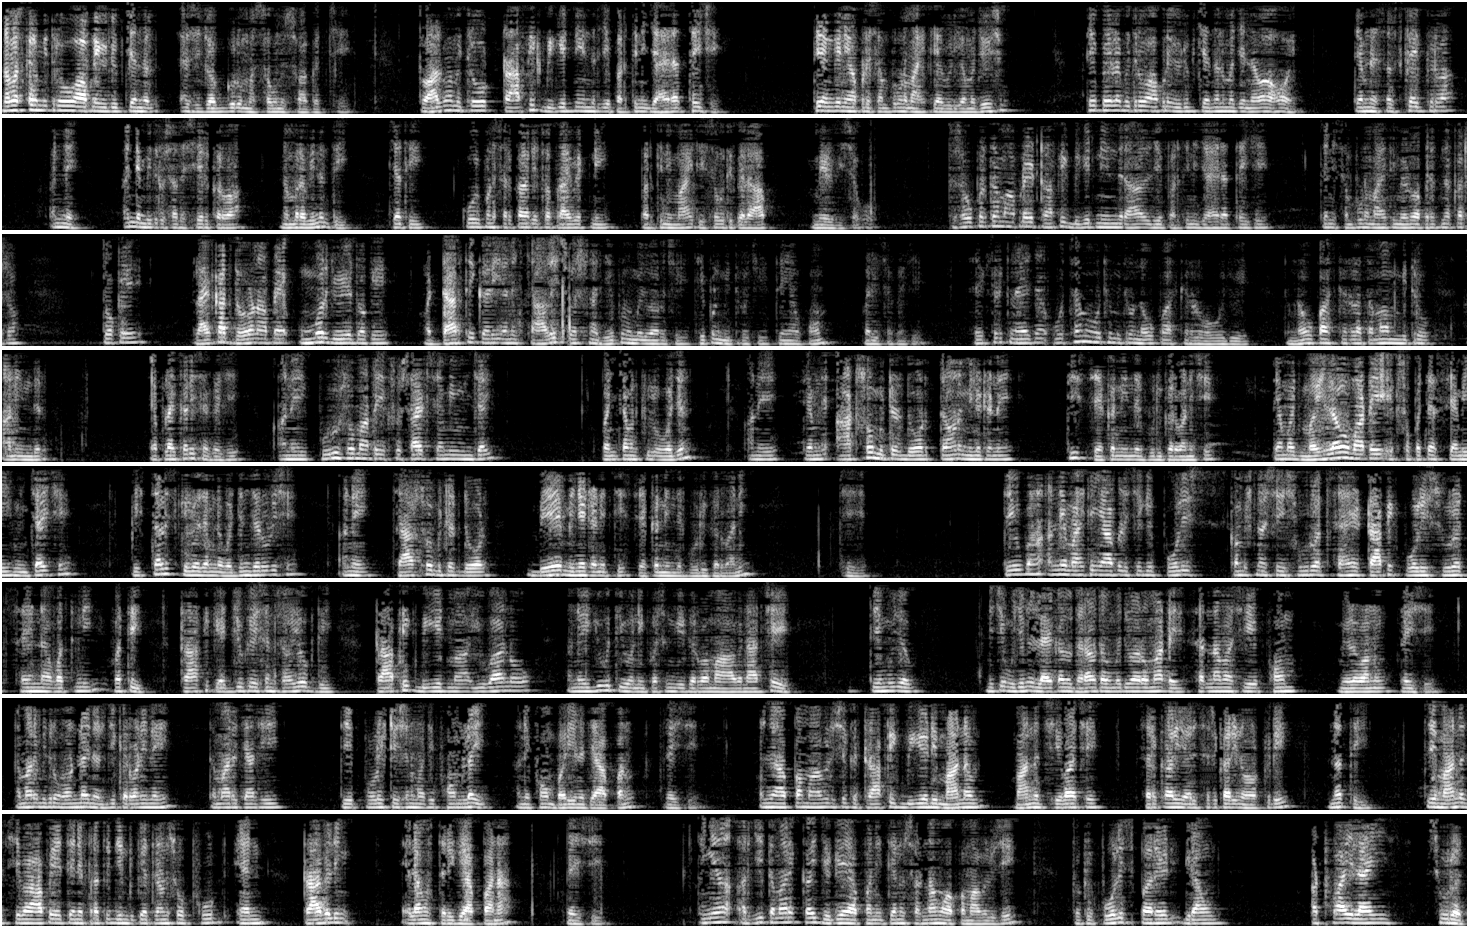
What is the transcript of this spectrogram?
નમસ્કાર મિત્રો આપણી યુટ્યુબ ચેનલ એસી જોબ ગુરુમાં સૌનું સ્વાગત છે. તો હાલમાં મિત્રો ટ્રાફિક બ્રિગેડની અંદર જે ભરતીની જાહેરાત થઈ છે, તે અંગેની આપણે સંપૂર્ણ માહિતી આ વિડીયોમાં જોઈશું. તે પહેલાં મિત્રો, આપણી યુટ્યુબ ચેનલમાં જે નવા હોય, તેમને સબસ્ક્રાઇબ કરવા અને અન્ય મિત્રો સાથે શેર કરવા નમ્ર વિનંતી. જેથી કોઈ પણ સરકારી અથવા પ્રાઇવેટની ભરતીની માહિતી સૌથી પહેલાં આપ મેળવી શકો. તો સૌપ્રથમ આપણે ટ્રાફિક બ્રિગેડની અંદર હાલ જે ભરતીની જાહેરાત થઈ છે, તેની સંપૂર્ણ માહિતી મેળવવા પ્રયત્ન કરશો. તો કે લાયકાત ધોરણ આપણે ઉંમર જોઈએ તો કે અઢારથી કરી અને ચાલીસ વર્ષના જે પણ ઉમેદવારો છે, જે પણ મિત્રો છે, તે અહીંયા ફોર્મ ભરી શકે છે. શૈક્ષણિક લાયકા ઓછામાં ઓછું મિત્રો નવ પાસ કરેલો હોવો જોઈએ. તો નવ પાસ કરેલા તમામ મિત્રો આની અંદર એપ્લાય કરી શકે છે અને પુરુષો માટે એકસો સાઠ સેમી ઊંચાઈ, પંચાવન કિલો વજન અને તેમને આઠસો મીટર દોડ ત્રણ મિનિટ અને ત્રીસ સેકન્ડની અંદર પૂરી કરવાની છે. તેમજ મહિલાઓ માટે એકસો પચાસ સેમી ઊંચાઈ છે. પિસ્તાલીસ કિલો તેમને વજન જરૂરી છે અને ચારસો મીટર દોડ બે મિનિટ અને ત્રીસ સેકન્ડની અંદર પૂરી કરવાની છે. તે પણ અન્ય માહિતી આપેલી છે કે પોલીસ કમિશનર શ્રી સુરત શહેર, ટ્રાફિક પોલીસ સુરત શહેરના વતની, વતી ટ્રાફિક એજ્યુકેશન સહયોગથી ટ્રાફિક બ્રિગેડમાં યુવાનો અને યુવતીઓની પસંદગી કરવામાં આવનાર છે. તે મુજબ, નીચે મુજબની લાયકાતો ધરાવતા ઉમેદવારો માટે સરનામા છે ફોર્મ મેળવવાનું રહેશે. તમારે મિત્રો ઓનલાઈન અરજી કરવાની નહીં. તમારે ત્યાંથી તે પોલીસ સ્ટેશનમાંથી ફોર્મ લઈ અને ફોર્મ ભરીને ત્યાં આપવાનું રહેશે. અહીંયા આપવામાં આવેલું છે કે ટ્રાફિક બિગેડી માનવ માનદ સેવા છે. સરકારી અને સરકારી નોકરી નથી. જે માનદ સેવા આપે તેને પ્રતિદિન રૂપિયા ત્રણસો ફૂડ એન્ડ ટ્રાવેલિંગ એલાઉન્સ તરીકે આપવાના રહેશે. અહીંયા અરજી તમારે કઈ જગ્યાએ આપવાની તેનું સરનામું આપવામાં આવેલું છે? તો કે police parade ground અઠવાઈ line Surat.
